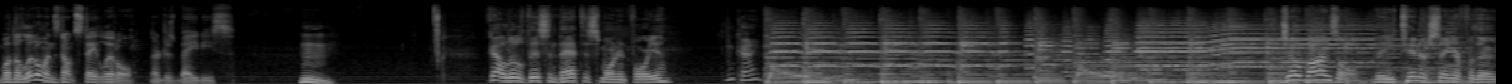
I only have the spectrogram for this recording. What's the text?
Well, the little ones don't stay little. They're just babies. Hmm. Got a little this and that this morning for you. Okay. Joe Bonsall, the tenor singer for the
